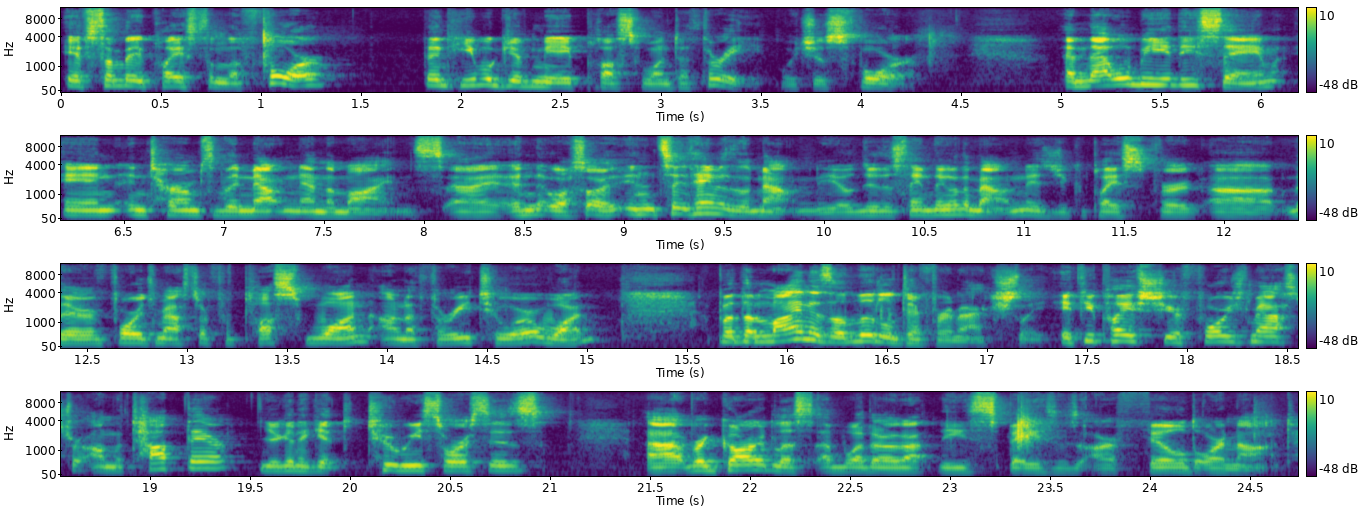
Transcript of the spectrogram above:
If somebody placed on the four, then he will give me a plus one to three, which is four. And that will be the same in, in terms of the mountain and the mines. Uh, and well, in the same as the mountain. You'll do the same thing with the mountain as you can place for uh, their Forge Master for plus one on a three, two, or one But the mine is a little different actually. If you place your Forge Master on the top there, you're going to get two resources, uh, regardless of whether or not these spaces are filled or not.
